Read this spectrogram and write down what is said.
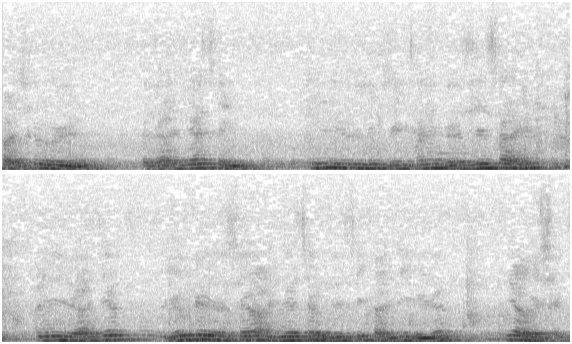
पार्श्वभूमीवर राज्याचे ही निवडणूक जिंकणं गरजेचं आहे आणि राज्य योग्य रस्त्यावर आणण्याच्या उद्देशी काळजी घेणं ही आवश्यक आहे.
